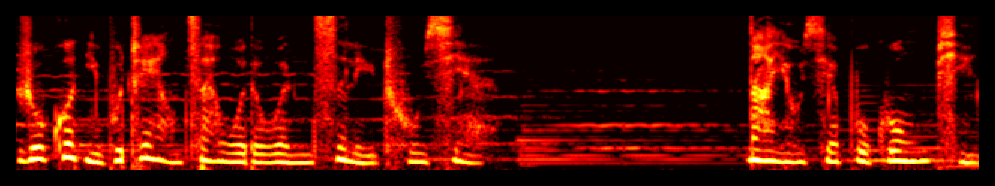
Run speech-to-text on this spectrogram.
如果你不这样在我的文字里出现，那有些不公平，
